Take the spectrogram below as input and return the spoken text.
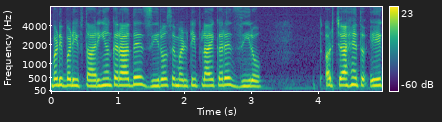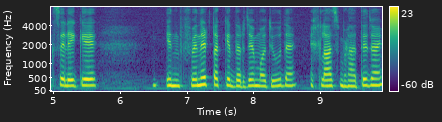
بڑی بڑی افطاریاں کرا دے زیرو سے ملٹی پلائی کرے زیرو اور چاہیں تو ایک سے لے کے انفینٹ تک کے درجے موجود ہیں، اخلاص بڑھاتے جائیں،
